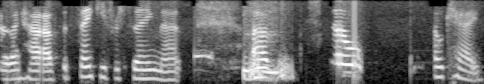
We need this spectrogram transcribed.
that I have. But thank you for saying that. Mm-hmm. Um, so, okay.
